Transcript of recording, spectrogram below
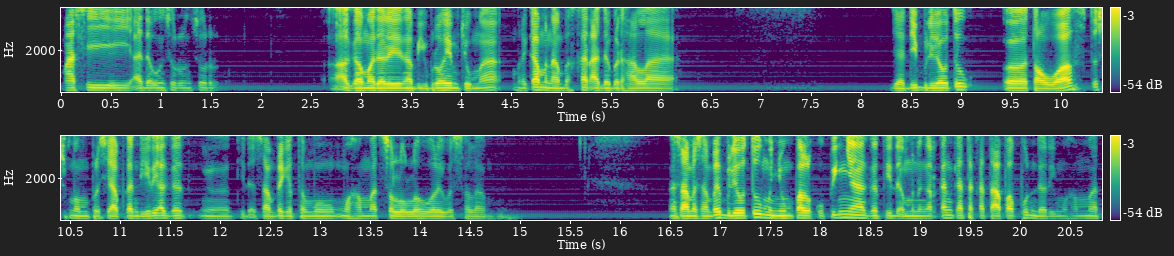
masih ada unsur-unsur agama dari Nabi Ibrahim cuma mereka menambahkan ada berhala. Jadi beliau tuh eh, tawaf terus mempersiapkan diri agar eh, tidak sampai ketemu Muhammad Shallallahu Alaihi Wasallam. Nah sampai-sampai beliau tuh menyumpal kupingnya agar tidak mendengarkan kata-kata apa pun dari Muhammad.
